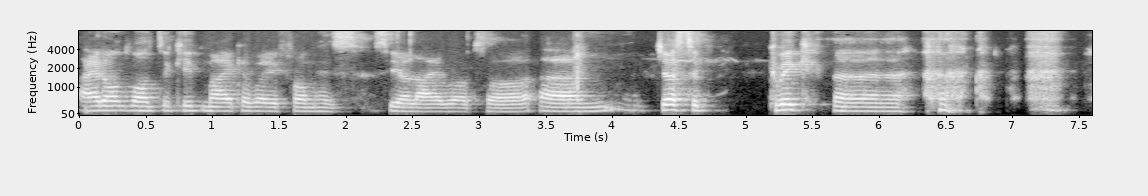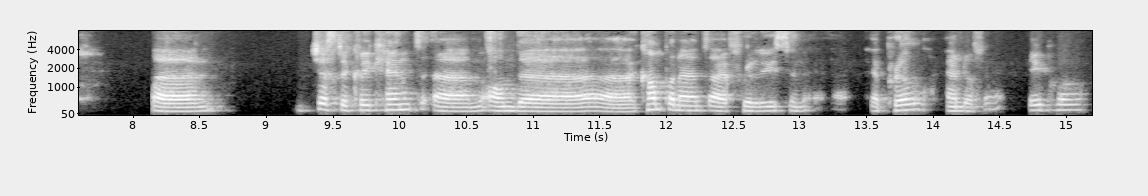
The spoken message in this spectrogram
I don't want to keep Mike away from his CLI work. So um, just a quick, uh, um, just a quick hint um, on the uh, component I've released in April, end of April.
